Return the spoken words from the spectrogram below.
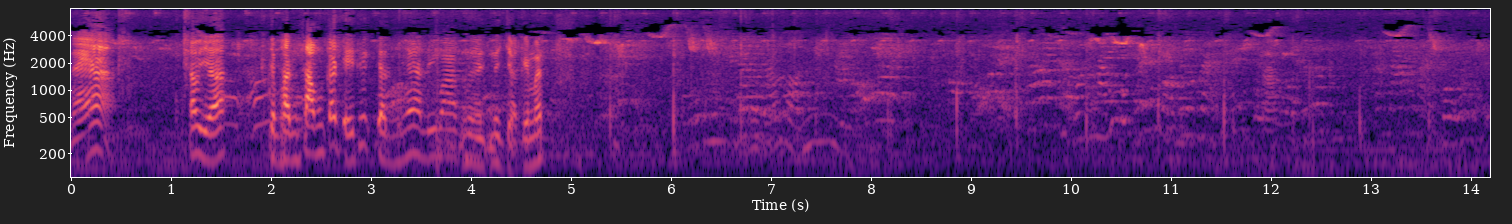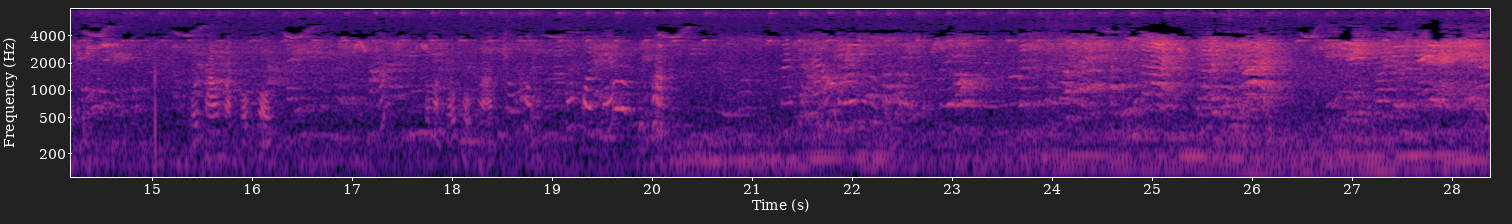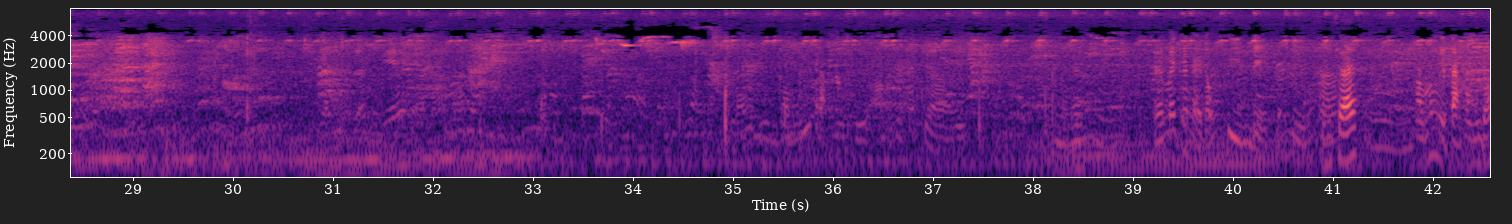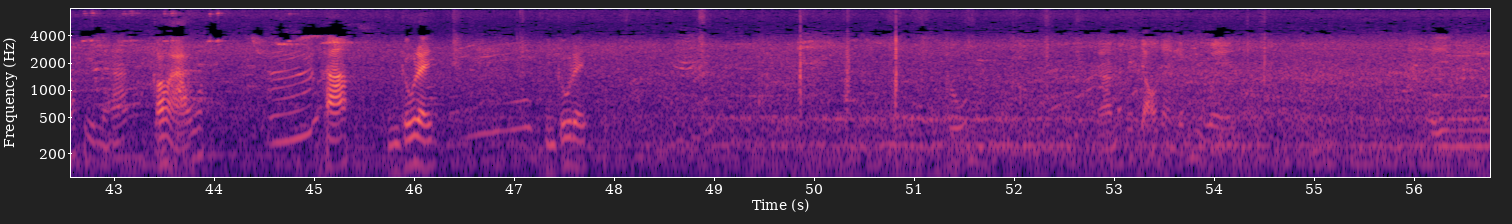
nè đâu vậy? Chụp hình xong có chị thuyết trình nha đi qua. Đi, đi chụp cái mic Ủa sao mặc cổ phục Sao mặc cổ phục hả Để mấy cái này đóng phim đẹp lắm luôn hả? chính xác. Không có người ta không đóng phim này hả? có mà. Ừ. Hả? nghiên cứu đi. Nghiên cứu đi. Cứu. Trời mấy cái chỗ này giống như quê. Thì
